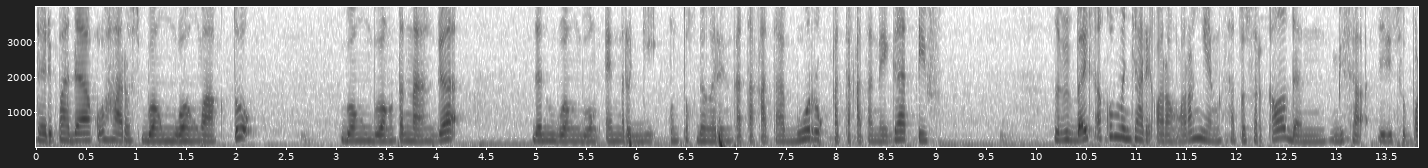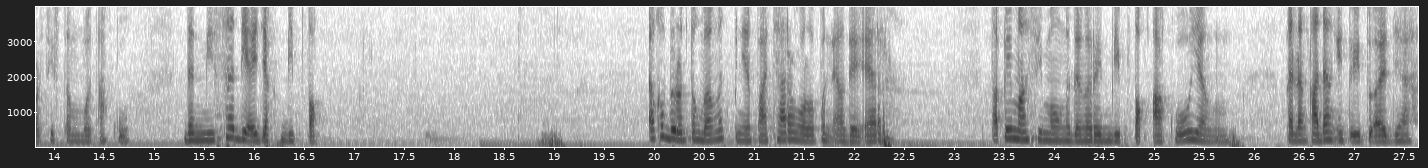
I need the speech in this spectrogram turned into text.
Daripada aku harus buang-buang waktu buang-buang tenaga dan buang-buang energi untuk dengerin kata-kata buruk, kata-kata negatif lebih baik aku mencari orang-orang yang satu circle dan bisa jadi support system buat aku. Dan bisa diajak deep talk. Aku beruntung banget punya pacar walaupun LDR tapi masih mau ngedengerin deep talk aku yang kadang-kadang itu-itu aja.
